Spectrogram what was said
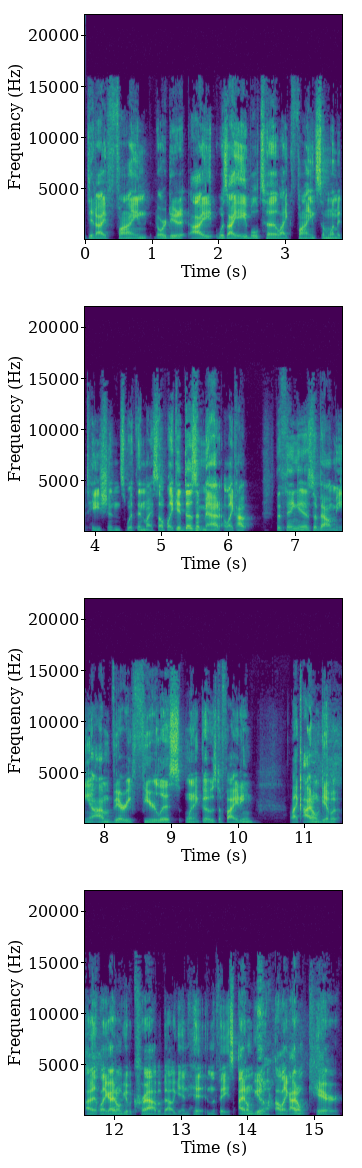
did i find or did i was i able to like find some limitations within myself? Like it doesn't matter. Like i the thing is about me i'm very fearless when it goes to fighting. Like i don't give a I, like i don't give a crap about getting hit in the face. I don't give a, like i don't care.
